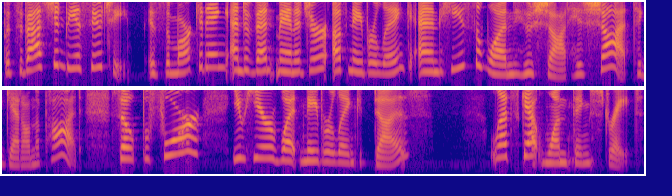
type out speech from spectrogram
But Sebastian Biasucci is the marketing and event manager of NeighborLink, and he's the one who shot his shot to get on the pod. So before you hear what NeighborLink does, let's get one thing straight.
